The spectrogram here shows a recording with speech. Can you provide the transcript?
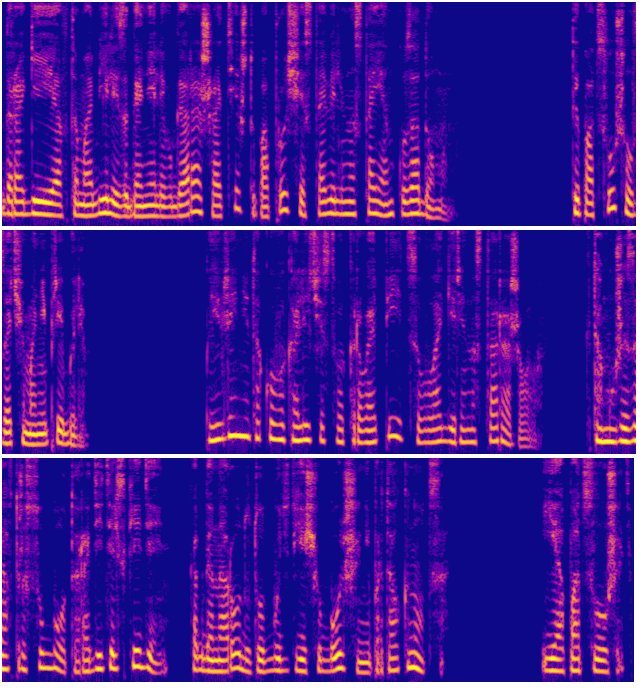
Дорогие автомобили загоняли в гараж, а те, что попроще, ставили на стоянку за домом. Ты подслушал, зачем они прибыли? Появление такого количества кровопийцев в лагере настораживало. К тому же завтра суббота, родительский день, когда народу тут будет еще больше не протолкнуться. Я подслушать.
